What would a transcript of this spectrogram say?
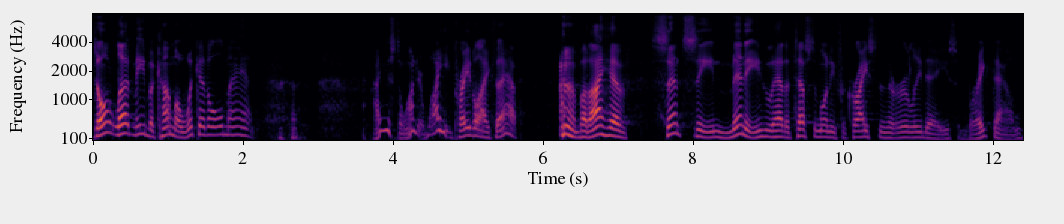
Don't let me become a wicked old man. I used to wonder why he prayed like that. but I have since seen many who had a testimony for Christ in their early days break down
